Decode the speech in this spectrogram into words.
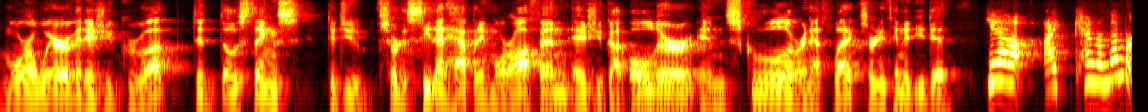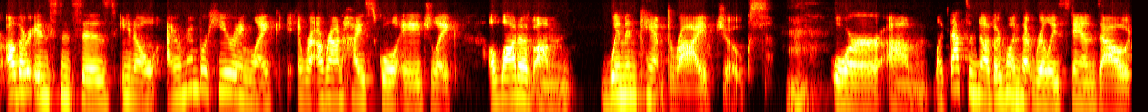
more aware of it as you grew up? Did those things did you sort of see that happening more often as you got older in school or in athletics or anything that you did? Yeah, I can remember other instances. You know, I remember hearing like around high school age, like a lot of um, women can't drive jokes, mm. or um, like that's another one that really stands out.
